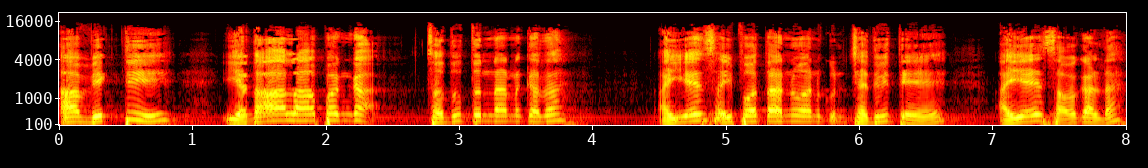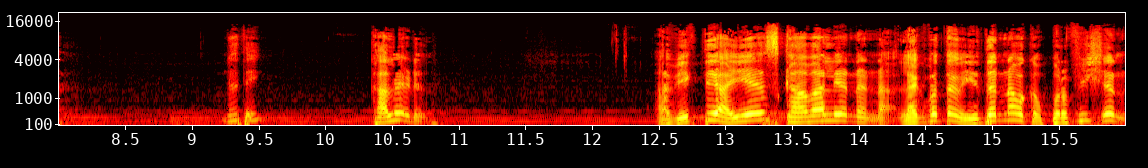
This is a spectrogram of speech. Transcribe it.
ఆ వ్యక్తి యథాలాపంగా చదువుతున్నాను కదా ఐఏఎస్ అయిపోతాను అనుకుని చదివితే ఐఏఎస్ అవ్వగలడా? నథింగ్ కాలేడు. ఆ వ్యక్తి ఐఏఎస్ కావాలి అని అన్న లేకపోతే ఏదన్నా ఒక ప్రొఫెషన్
